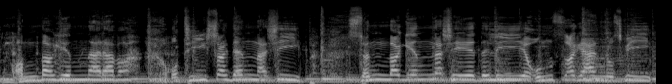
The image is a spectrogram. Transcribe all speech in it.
Mandagen er ræva, og tirsdag den er kjip. Søndagen er kjedelig, og onsdag er noe skvip.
